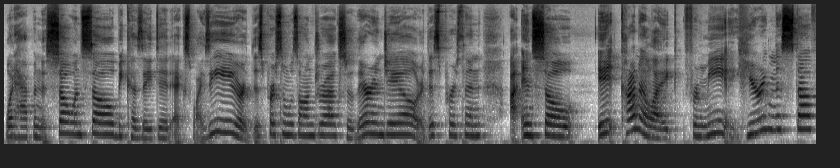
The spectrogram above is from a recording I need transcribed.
what happened to so and so because they did XYZ, or this person was on drugs, so they're in jail, or this person. And so it kind of like, for me, hearing this stuff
